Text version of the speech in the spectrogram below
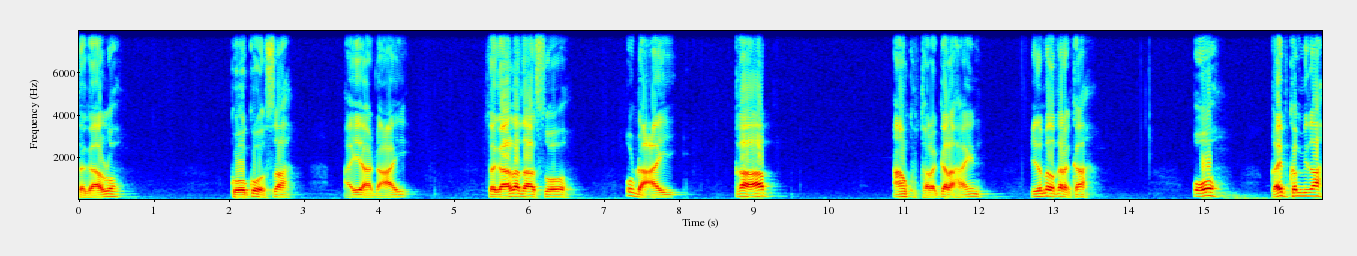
dagaalo googoosa ayaa dhacay. Dagaaladaasoo u dhacay qaab aan ku talagal ahayn ciidamada qaranka oo qeyb ka mid ah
